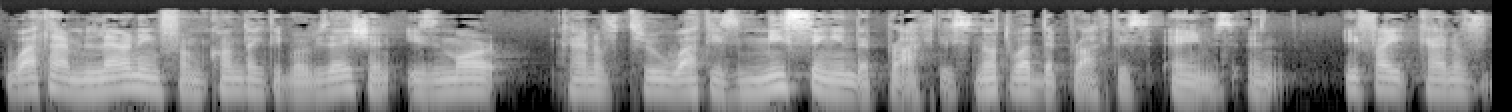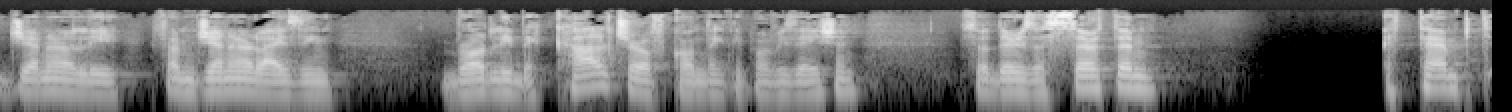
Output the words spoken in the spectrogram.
what I'm learning from contact improvisation is more kind of through what is missing in the practice, not what the practice aims. And if I kind of generally, if I'm generalizing broadly the culture of contact improvisation, so there's a certain attempt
